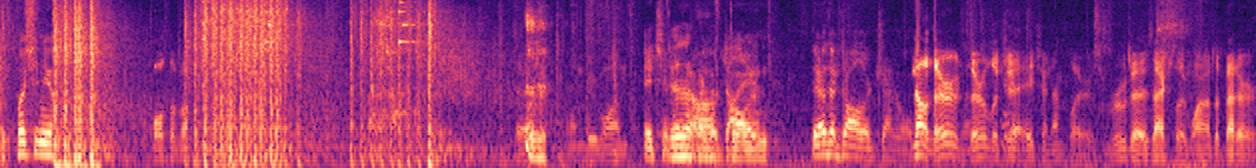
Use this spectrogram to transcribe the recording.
He's pushing you. Both of them. There. One v one. H and They're M. the They're the off dollar. brand. They're the Dollar General. No, they're they're legit H and M players. Ruda is actually one of the better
